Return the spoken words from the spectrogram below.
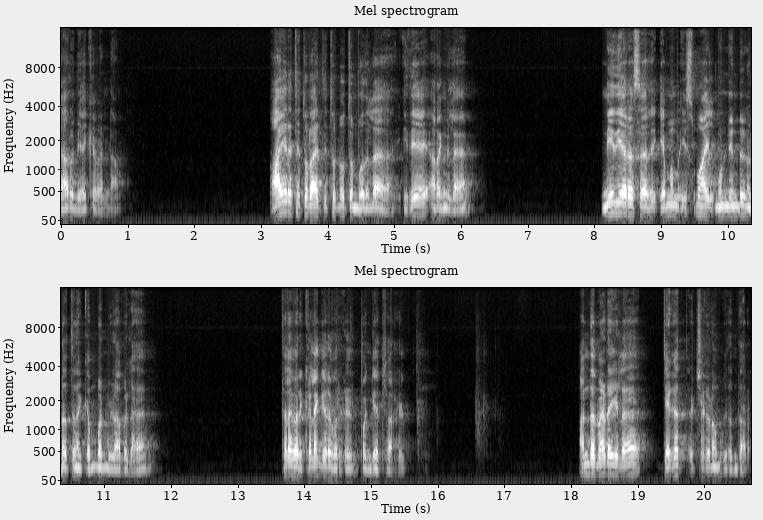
யாரும் வியக்க வேண்டாம். ஆயிரத்தி தொள்ளாயிரத்தி தொண்ணூத்தொன்பதில் இதே அரங்கில் நீதியரசர் எம். எம். இஸ்மாயில் முன்னின்று நடத்தின கம்பன் விழாவில் தலைவர் கலைஞர் அவர்கள் பங்கேற்றார்கள். அந்த மேடையில் ஜெகத் ரட்சகனும் இருந்தார்.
